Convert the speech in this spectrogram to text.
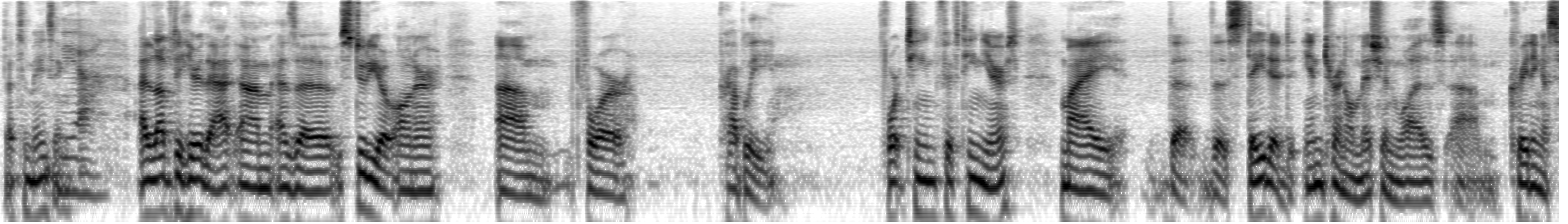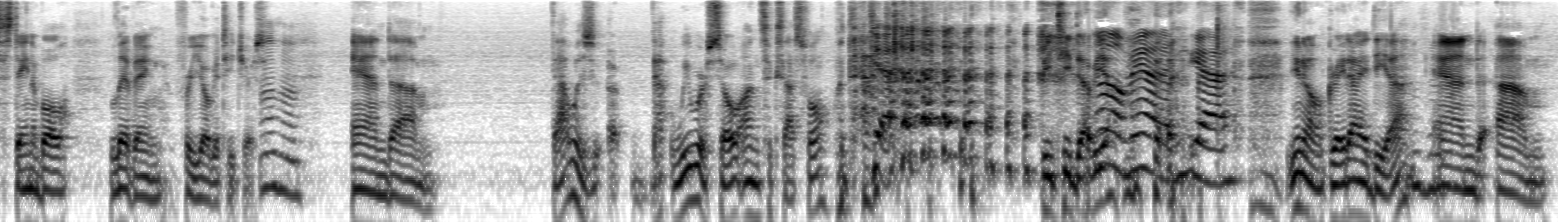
That's amazing. Yeah. I love to hear that um, as a studio owner um, for probably 14, 15 years. My the the stated internal mission was um, creating a sustainable living for yoga teachers, and um, that was uh, that we were so unsuccessful with that. Yeah. BTW oh man. Yeah. you know, great idea. And um,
